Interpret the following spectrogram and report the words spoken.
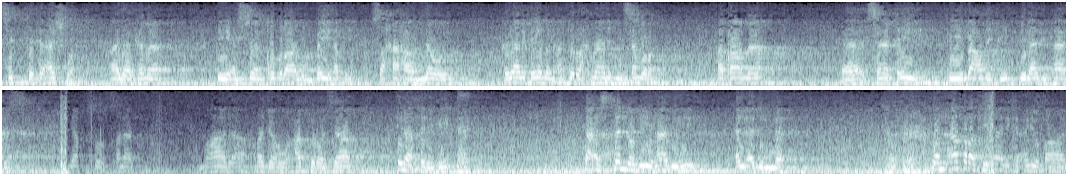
ستة أشهر. هذا كما في السنة الكبرى للبيهقي صححه النووي. كذلك أيضا عبد الرحمن بن سمرة أقام سنتين في بعض في بلاد فارس يقصر الصلاة وهذا أخرجه عبد الرزاق إلى آخره. فاستدلوا بهذه الأدلة. والأقرب في ذلك أن يقال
